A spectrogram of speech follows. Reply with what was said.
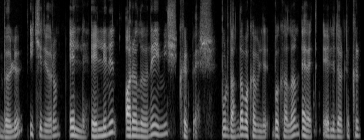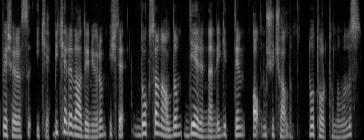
bölü 2 diyorum 50. 50'nin aralığı neymiş? 45. Buradan da bakabilir, bakalım. Evet 54 ile 45 arası 2. Bir kere daha deniyorum. İşte 90 aldım. Diğerinden de gittim 63 aldım. Not ortalamanız,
